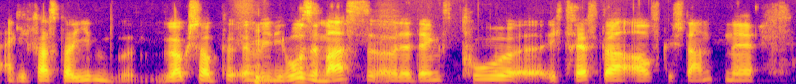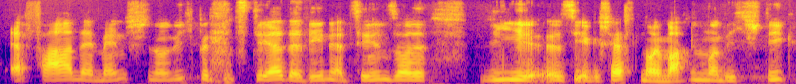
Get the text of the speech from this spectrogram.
eigentlich fast bei jedem Workshop irgendwie die Hose machst oder denkst, puh, ich treffe da auf gestandene, erfahrene Menschen und ich bin jetzt der, der denen erzählen soll, wie äh, sie ihr Geschäft neu machen. Und ich stieg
